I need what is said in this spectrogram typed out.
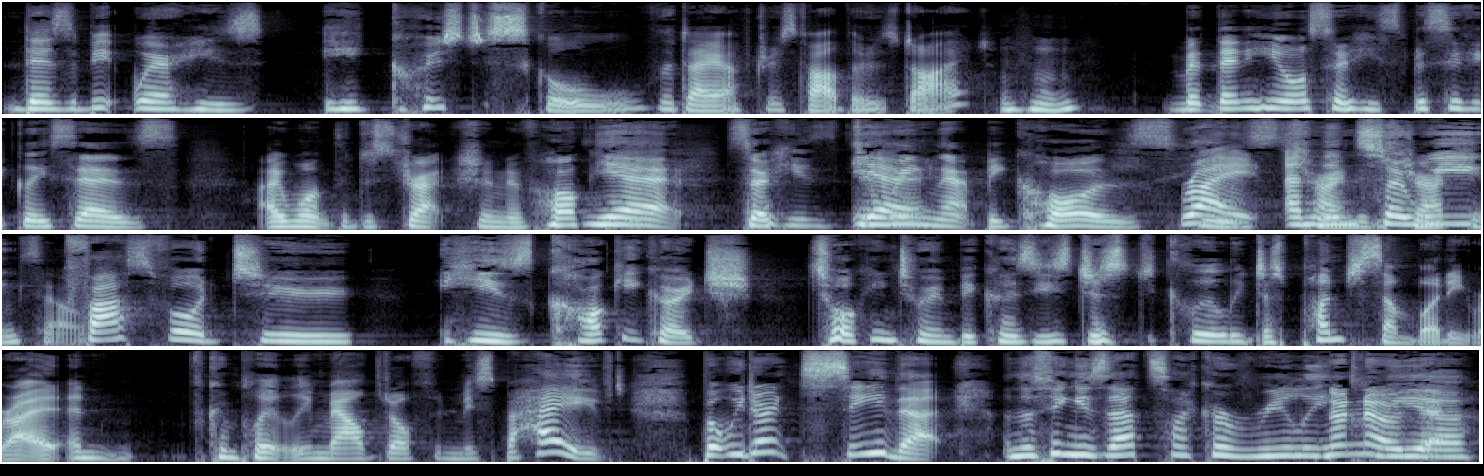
there's a bit where he's he goes to school the day after his father has died. hmm But then he also, he specifically says, I want the distraction of hockey. Yeah. So he's Yeah. doing that because right and then so we himself. fast forward to his hockey coach talking to him because he's just clearly just punched somebody, right? And completely mouthed off and misbehaved. But we don't see that. And the thing is, that's like a really No, no, clear. that-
